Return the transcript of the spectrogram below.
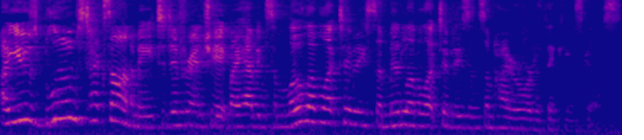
I use Bloom's taxonomy to differentiate by having some low-level activities, some mid-level activities, and some higher-order thinking skills.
